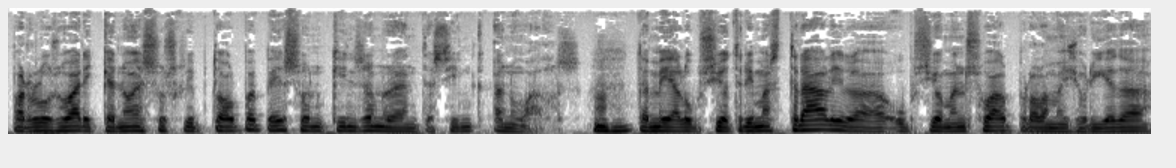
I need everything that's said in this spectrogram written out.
per l'usuari que no és subscriptor al paper són 15,95 anuals. Uh -huh. També hi ha l'opció trimestral i l'opció mensual, però la majoria de,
